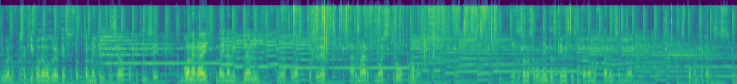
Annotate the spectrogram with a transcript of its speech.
Y bueno, pues aquí podemos ver que esto está totalmente licenciado porque aquí dice Gonagai Dynamic Planning. Y bueno, pues vamos a proceder a armar nuestro robot. Estas son las herramientas que necesitaremos para ensamblar este rompecabezas.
